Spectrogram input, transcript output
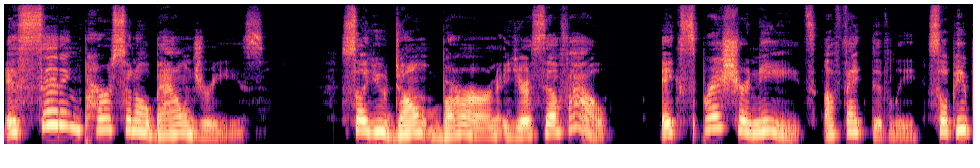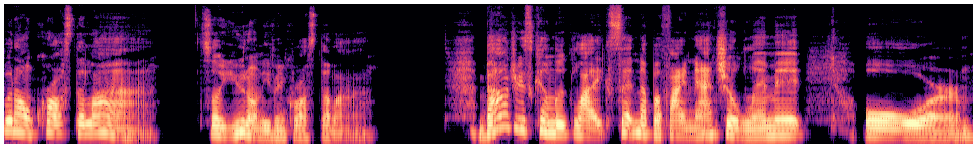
is setting personal boundaries so you don't burn yourself out. Express your needs effectively so people don't cross the line, so you don't even cross the line. Boundaries can look like setting up a financial limit or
